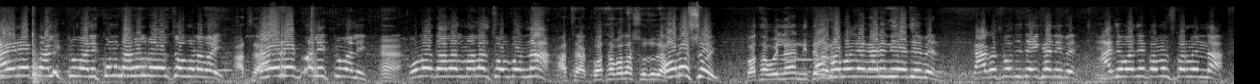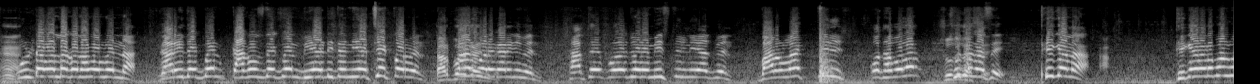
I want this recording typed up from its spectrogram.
ডাইরেক্ট মালিক টু মালিক কোনো দালাল মালাল চলবে না ভাই। আচ্ছা। ডাইরেক্ট মালিক টু মালিক হ্যাঁ। কোনো দালাল মালাল চলবো না। আচ্ছা কথা বলার সুযোগ আছে? অবশ্যই। কথা বললে নিতে কথা বলে গাড়ি নিয়ে যাবেন কাগজপত্র দেখে নেবেন আজে বাজে কমেন্টস করবেন না হ্যাঁ। উল্টা পাল্টা কথা বলবেন না। গাড়ি দেখবেন কাগজ দেখবেন বিআরডিতে নিয়ে চেক করবেন তারপরে গাড়ি নেবেন। সাথে প্রয়োজনে মিস্ত্রি নিয়ে আসবেন বারো লাখ তিরিশ কথা বলার সুযোগ। আছে। ঠিকানা ঠিকানাটা বলব?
